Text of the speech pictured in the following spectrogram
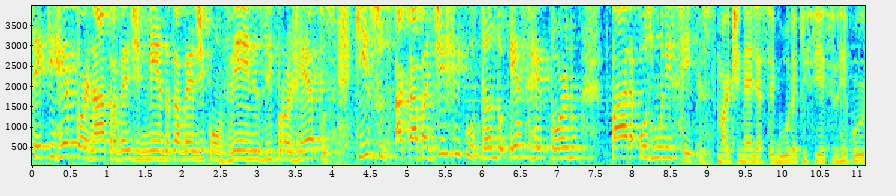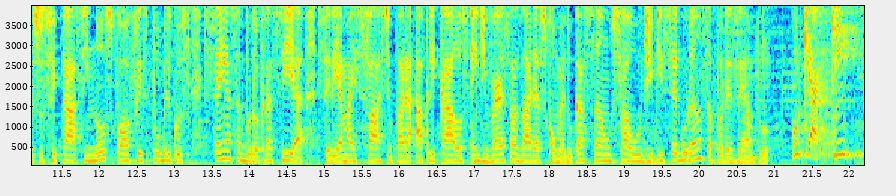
ter que retornar através de emenda, através de convênios e projetos, que isso acaba dificultando esse retorno para os municípios. Martinelli assegura que se esses recursos ficassem nos cofres públicos sem essa burocracia, seria mais fácil para aplicá-los em diversas áreas como educação, saúde e segurança, por exemplo. Porque aqui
